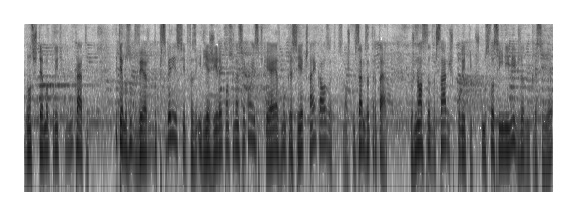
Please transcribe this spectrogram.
de um sistema político democrático. E temos o dever de perceber isso e de, fazer, e de agir em consonância com isso, porque é a democracia que está em causa. Se nós começarmos a tratar os nossos adversários políticos como se fossem inimigos da democracia,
